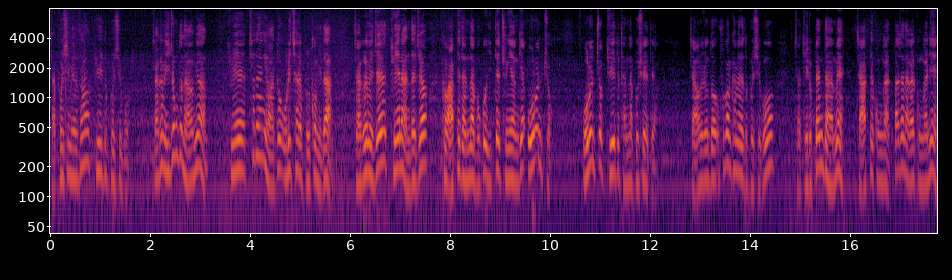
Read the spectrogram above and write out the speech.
자 보시면서 뒤에도 보시고. 자 그럼 이 정도 나오면 뒤에 차량이 와도 우리 차를 볼 겁니다. 자 그러면 이제 뒤에는 안 닿죠? 그럼 앞에 닿나 보고 이때 중요한 게 오른쪽. 오른쪽 뒤에도 닿나 보셔야 돼요. 자 어느 정도 후방 카메라도 보시고 자 뒤로 뺀 다음에 자 앞에 공간 빠져나갈 공간이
